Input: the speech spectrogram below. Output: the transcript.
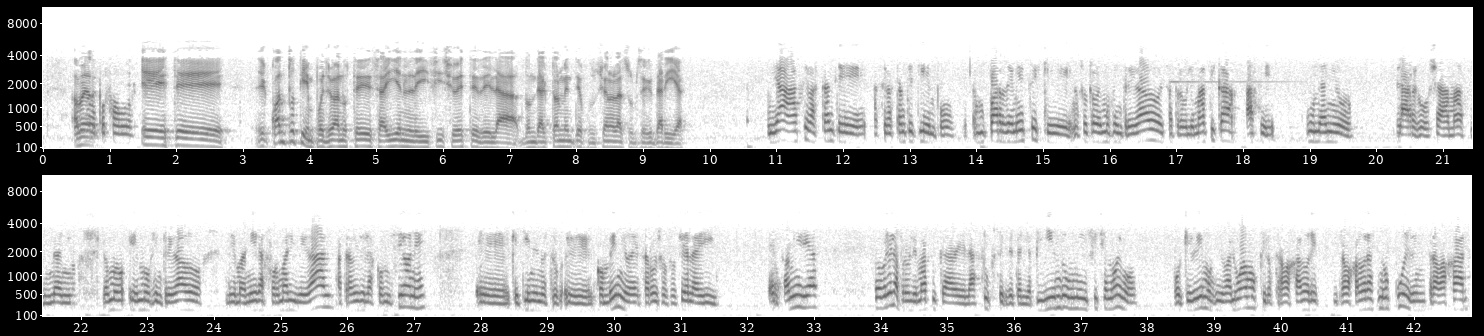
A ver, por favor. Este, eh, ¿cuánto tiempo llevan ustedes ahí en el edificio este de la donde actualmente funciona la subsecretaría? Ya hace bastante, hace bastante tiempo, un par de meses que nosotros hemos entregado esa problemática hace un año largo, ya más de un año. Lo hemos, hemos entregado de manera formal y legal a través de las comisiones eh, que tiene nuestro eh, convenio de desarrollo social ahí en familia sobre la problemática de la subsecretaría, pidiendo un edificio nuevo porque vemos y evaluamos que los trabajadores y trabajadoras no pueden trabajar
